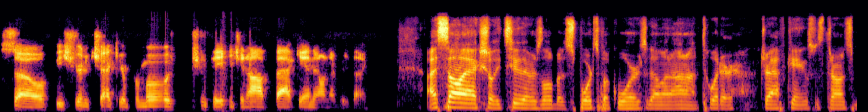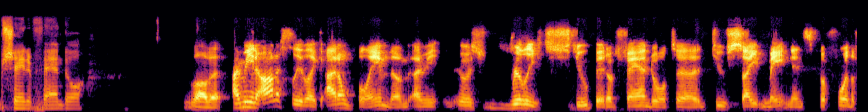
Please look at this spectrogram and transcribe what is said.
So be sure to check your promotion page and opt back in on everything. I saw actually too. There was a little bit of sportsbook wars going on on Twitter. DraftKings was throwing some shade at FanDuel. Love it. I mean, honestly, like I don't blame them. I mean, it was really stupid of FanDuel to do site maintenance before the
